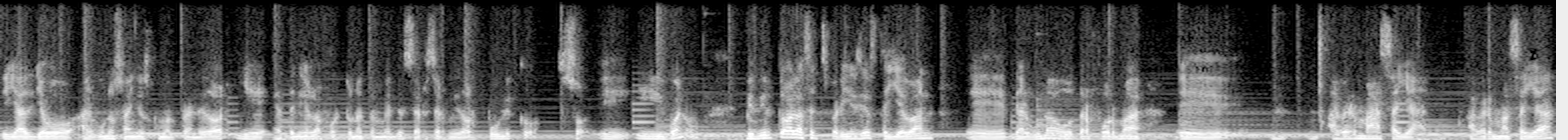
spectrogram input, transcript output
Y ya llevo algunos años como emprendedor y he, tenido la fortuna también de ser servidor público. y, y, bueno, vivir todas las experiencias te llevan eh, de alguna u otra forma a ver más allá, a ver más allá,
